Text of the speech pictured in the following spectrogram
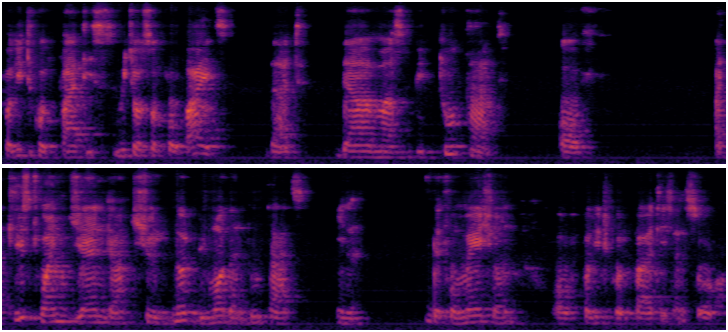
political parties, which also provides that there must be two thirds of at least one gender should not be more than two thirds in the formation of political parties and so on.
